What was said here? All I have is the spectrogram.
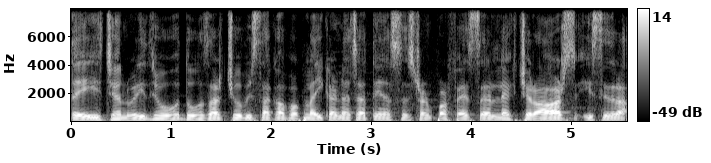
23 जनवरी जो 2024 तक आप अप्लाई करना चाहते हैं असिस्टेंट प्रोफेसर लेक्चरार्स इसी तरह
